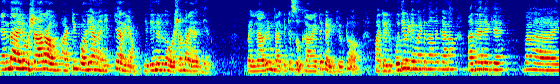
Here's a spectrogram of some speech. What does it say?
എന്തായാലും ഉഷാറാവും. അടിപൊളിയാണ് എനിക്കറിയാം. ഇതിനൊരു ദോഷം പറയാനില്ല. അപ്പോൾ എല്ലാവരും ഉണ്ടാക്കിയിട്ട് സുഖമായിട്ട് കഴിക്കൂ കേട്ടോ. മറ്റൊരു പുതിയ വീഡിയോ ആയിട്ട് നാളെ കാണാം. അതുവരെയൊക്കെ ബായ്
